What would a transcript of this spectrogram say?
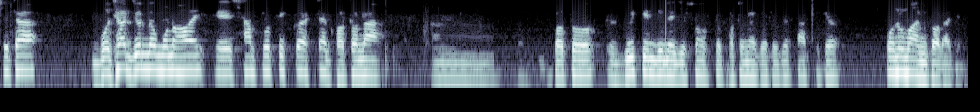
সেটা বোঝার জন্য মনে হয় সাম্প্রতিক কয়েকটা ঘটনা গত দুই, তিন দিনে যে সমস্ত ঘটনা ঘটেছে তার থেকে অনুমান করা যায়।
